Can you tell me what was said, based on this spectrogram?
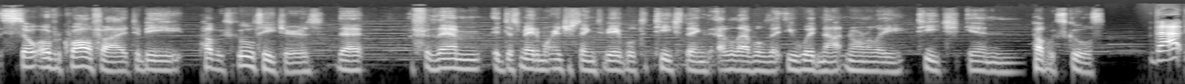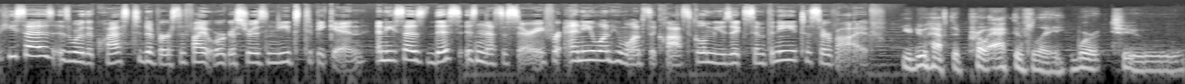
so overqualified to be public school teachers that for them, it just made it more interesting to be able to teach things at a level that you would not normally teach in public schools. That, he says, is where the quest to diversify orchestras needs to begin, and he says this is necessary for anyone who wants the classical music symphony to survive. You do have to proactively work to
